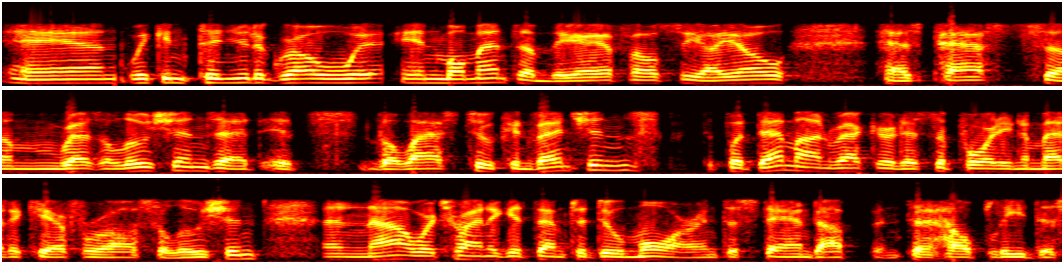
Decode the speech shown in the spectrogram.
and we continue to grow in momentum. The AFL-CIO has passed some resolutions at its the last two conventions to put them on record as supporting a Medicare for All solution. And now we're trying to get them to do more and to stand up and to help lead this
